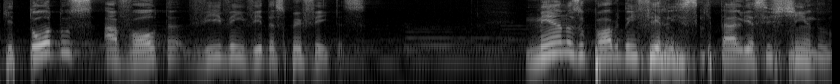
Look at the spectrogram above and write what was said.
que todos à volta vivem vidas perfeitas. Menos o pobre do infeliz que está ali assistindo.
